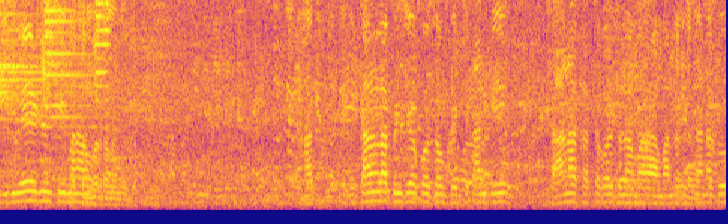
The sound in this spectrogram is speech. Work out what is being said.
ఇరవై ఏడు నుంచి మనం వికలాంగుల పెన్షన్ కోసం పెంచడానికి చాలా కష్టపడుతున్న మా మందకృష్ణన్నకు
